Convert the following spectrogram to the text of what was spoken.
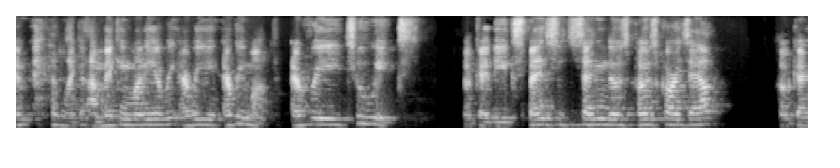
I'm, like I'm making money every every every month, every two weeks. Okay, the expense of sending those postcards out. Okay,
